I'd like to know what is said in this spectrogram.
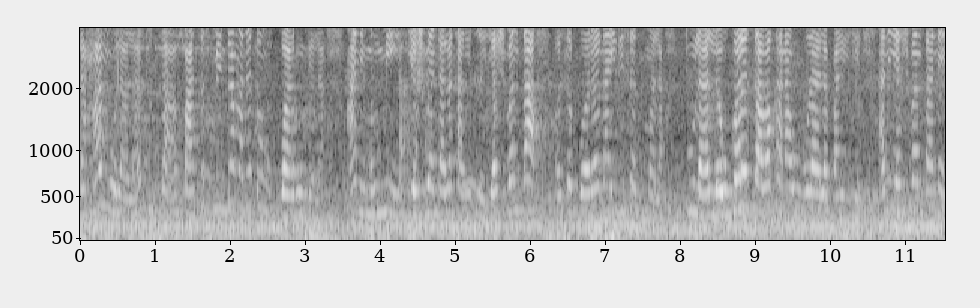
लहान मुलाला सुद्धा पाचच मिनिटामध्ये तो वारून गेला. आणि मग मी यशवंताला सांगितलं यशवंता असं बरं नाही दिसत मला. तुला लवकरच दवाखाना उघडायला पाहिजे. आणि यशवंताने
